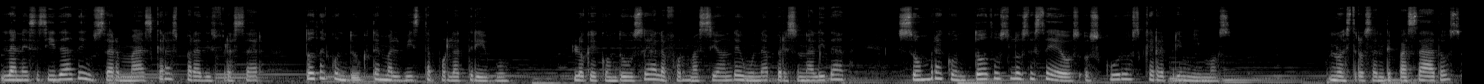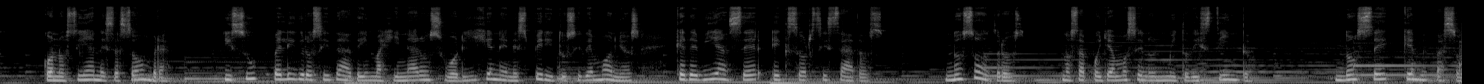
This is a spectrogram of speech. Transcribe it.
la necesidad de usar máscaras para disfrazar toda conducta mal vista por la tribu, lo que conduce a la formación de una personalidad, sombra con todos los deseos oscuros que reprimimos. Nuestros antepasados conocían esa sombra y su peligrosidad e imaginaron su origen en espíritus y demonios que debían ser exorcizados. Nosotros nos apoyamos en un mito distinto. No sé qué me pasó.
